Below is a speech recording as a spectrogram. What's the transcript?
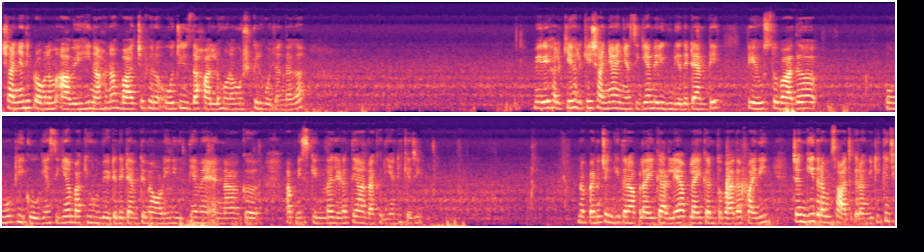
ਛਾਈਆਂ ਦੀ ਪ੍ਰੋਬਲਮ ਆਵੇ ਹੀ ਨਾ, ਹਨਾ? ਬਾਅਦ ਚ ਫਿਰ ਉਹ ਚੀਜ਼ ਦਾ ਹੱਲ ਹੋਣਾ ਮੁਸ਼ਕਿਲ ਹੋ ਜਾਂਦਾ ਹੈਗਾ। ਮੇਰੇ ਹਲਕੇ ਹਲਕੇ ਛਾਈਆਂ ਆਈਆਂ ਸੀਗੀਆਂ ਮੇਰੀ ਗੁੜੀਆ ਦੇ ਟਾਈਮ ਤੇ ਤੇ ਉਸ ਤੋਂ ਬਾਅਦ ਉਹ ਠੀਕ ਹੋ ਗਈਆਂ ਸੀਗੀਆਂ। ਬਾਕੀ ਹੁਣ ਬੇਟੇ ਦੇ ਟਾਈਮ ਤੇ ਮੈਂ ਆਉਣ ਹੀ ਨਹੀਂ ਦਿੱਤੀਆਂ। ਮੈਂ ਇੰਨਾ ਕੁ ਆਪਣੀ ਸਕਿਨ ਦਾ ਜਿਹੜਾ ਧਿਆਨ ਰੱਖਦੀ ਹਾਂ, ਠੀਕ ਹੈ ਜੀ। ਹੁਣ ਆਪਾਂ ਇਹਨੂੰ ਚੰਗੀ ਤਰ੍ਹਾਂ ਅਪਲਾਈ ਕਰ ਲਿਆ। ਅਪਲਾਈ ਕਰਨ ਤੋਂ ਬਾਅਦ ਆਪਾਂ ਇਹਦੀ ਚੰਗੀ ਤਰ੍ਹਾਂ ਮਸਾਜ ਕਰਾਂਗੇ, ਠੀਕ ਹੈ ਜੀ।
